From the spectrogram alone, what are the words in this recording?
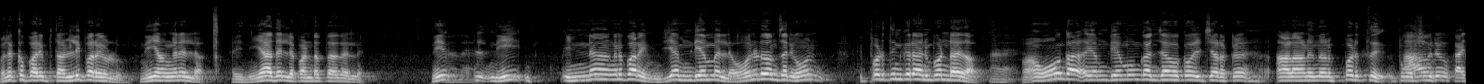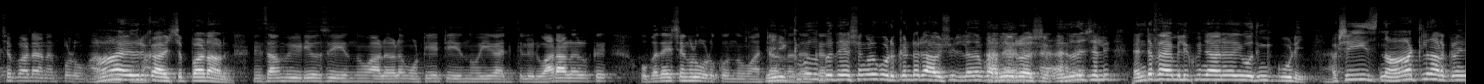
ഓലൊക്കെ പറയും തള്ളി പറയുള്ളൂ നീ അങ്ങനല്ല. നീ അതല്ലേ പണ്ടത്തെ അതല്ലേ. നീ നീ ഇന്ന അങ്ങനെ പറയും. ജി എം ഡി എം അല്ല? ഓനോട് സംസാരിക്കും. ഓൻ ഇപ്പൊ അടുത്ത് എനിക്കൊരു അനുഭവം ഉണ്ടായതാ. ഓൻ എം ഡി എമ്മും കഞ്ചാവൊക്കെ വലിച്ചിറക്ക ആളാണെന്നാണ് ഇപ്പൊ അടുത്ത്. ഇപ്പൊ ആ ഒരു കാഴ്ചപ്പാടാണ് എപ്പോഴും ആ ഒരു കാഴ്ചപ്പാടാണ്. നിസാം വീഡിയോസ് ചെയ്യുന്നു ആളുകളെ മോട്ടിവേറ്റ് ചെയ്യുന്നു ഈ കാര്യത്തിൽ ഒരുപാട് ആളുകൾക്ക് ഉപദേശങ്ങൾ കൊടുക്കുന്നു എനിക്ക് ഉപദേശങ്ങൾ കൊടുക്കേണ്ട ഒരു ആവശ്യം ഇല്ലെന്ന് പറഞ്ഞ ഒരു പ്രാവശ്യം. എന്താണെന്ന് വെച്ചാൽ എന്റെ ഫാമിലിക്കും ഞാൻ ഒതുങ്ങി കൂടി. പക്ഷെ ഈ നാട്ടിൽ നടക്കണ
